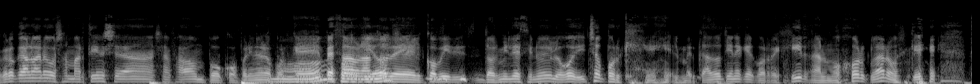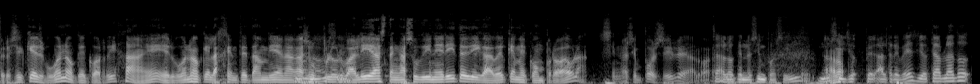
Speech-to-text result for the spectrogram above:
Yo creo que Álvaro San Martín se ha, se ha enfadado un poco, primero porque he empezado hablando del COVID-2019 y luego he dicho porque el mercado tiene que corregir, a lo mejor, claro, es que, pero sí que es bueno que corrija, ¿eh? es bueno que la gente también haga sus plusvalías, tenga su dinerito y diga, a ver qué me compro ahora. Si no es imposible, Álvaro. Claro que no es imposible. No, yo, pero al revés, yo te he hablado,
